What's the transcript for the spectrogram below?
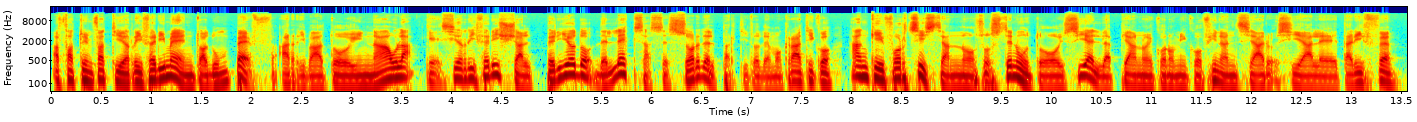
Ha fatto infatti riferimento ad un PEF arrivato in aula che si riferisce al periodo dell'ex assessore del Partito Democratico. Anche i forzisti hanno sostenuto sia il piano economico finanziario sia le tariffe.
